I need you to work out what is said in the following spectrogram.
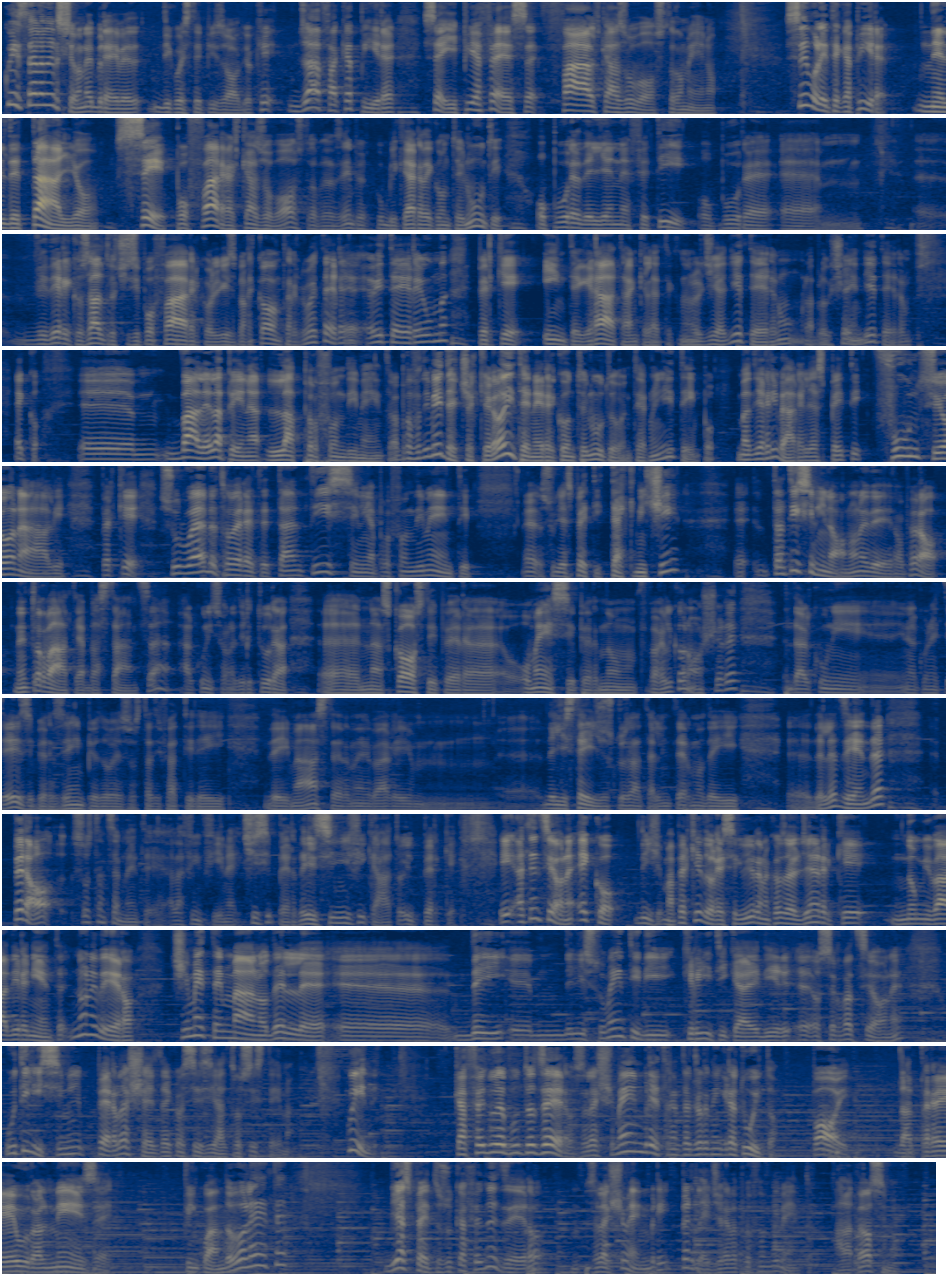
Questa è la versione breve di questo episodio che già fa capire se IPFS fa al caso vostro o meno. Se volete capire nel dettaglio se può fare al caso vostro, per esempio, pubblicare dei contenuti oppure degli NFT oppure ehm, eh, vedere cos'altro ci si può fare con gli smart contract con Ethereum perché integrata anche la tecnologia di Ethereum, la blockchain di Ethereum. Ecco, eh, vale la pena l'approfondimento. L'approfondimento cercherò di tenere contenuto in termini di tempo, ma di arrivare agli aspetti funzionali, perché sul web troverete tantissimi approfondimenti eh, sugli aspetti tecnici, eh, tantissimi no, non è vero, però ne trovate abbastanza, alcuni sono addirittura eh, nascosti per, eh, omessi per non farli conoscere, alcuni, eh, in alcune tesi per esempio dove sono stati fatti dei, dei master vari, mm, eh, degli stage scusate, all'interno dei, eh, delle aziende, però sostanzialmente alla fin fine ci si perde il significato, il perché. E attenzione, ecco, dice, ma perché dovrei seguire una cosa del genere che non mi va a dire niente? Non è vero, ci mette in mano delle, eh, dei, eh, degli strumenti di critica e di eh, osservazione utilissimi per la scelta di qualsiasi altro sistema. Quindi, caffè 2.0 slash membri 30 giorni gratuito, poi da 3 euro al mese fin quando volete. Vi aspetto su Caffè 20 slash membri per leggere l'approfondimento. Alla prossima!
